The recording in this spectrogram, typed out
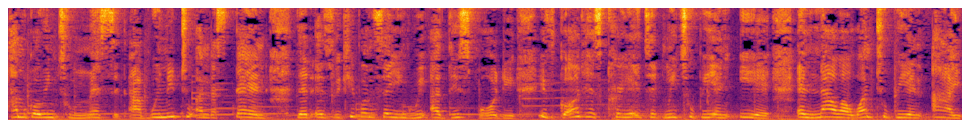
I'm going to mess it up. We need to understand that as we keep on saying we are this body, if God has created me to be an ear and now I want to be an eye,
